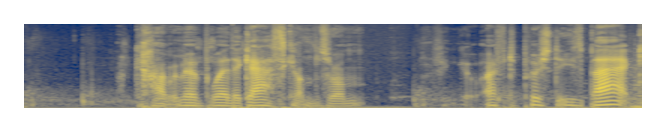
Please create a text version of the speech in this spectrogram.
I can't remember where the gas comes from. I think I have to push these back.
